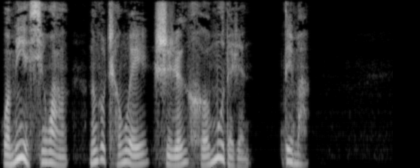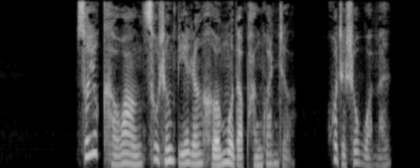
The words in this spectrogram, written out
我们也希望。能够成为使人和睦的人，对吗？所有渴望促成别人和睦的旁观者，或者说我们，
